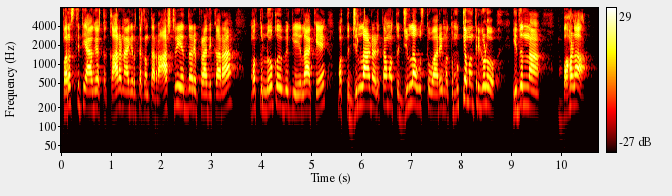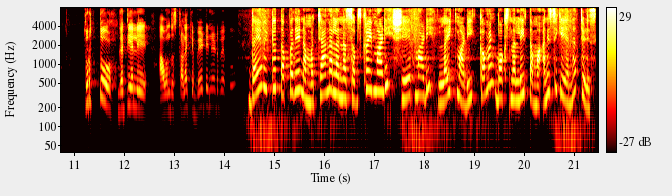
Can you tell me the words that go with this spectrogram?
ಪರಿಸ್ಥಿತಿ ಆಗಕ್ಕೆ ಕಾರಣ ಆಗಿರ್ತಕ್ಕಂಥ ರಾಷ್ಟ್ರೀಯ ಹೆದ್ದಾರಿ ಪ್ರಾಧಿಕಾರ ಮತ್ತು ಲೋಕೋಪಯೋಗಿ ಇಲಾಖೆ ಮತ್ತು ಜಿಲ್ಲಾಡಳಿತ ಮತ್ತು ಜಿಲ್ಲಾ ಉಸ್ತುವಾರಿ ಮತ್ತು ಮುಖ್ಯಮಂತ್ರಿಗಳು ಇದನ್ನು ಬಹಳ ತುರ್ತು ಗತಿಯಲ್ಲಿ ಆ ಒಂದು ಸ್ಥಳಕ್ಕೆ ಭೇಟಿ ನೀಡಬೇಕು. ದಯವಿಟ್ಟು ತಪ್ಪದೇ ನಮ್ಮ ಚಾನಲನ್ನು ಸಬ್ಸ್ಕ್ರೈಬ್ ಮಾಡಿ, ಶೇರ್ ಮಾಡಿ, ಲೈಕ್ ಮಾಡಿ, ಕಮೆಂಟ್ ಬಾಕ್ಸ್ನಲ್ಲಿ ತಮ್ಮ ಅನಿಸಿಕೆಯನ್ನು ತಿಳಿಸಿ.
